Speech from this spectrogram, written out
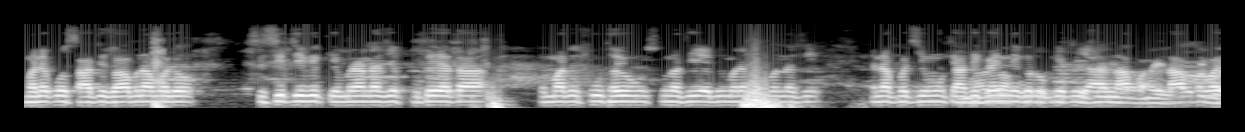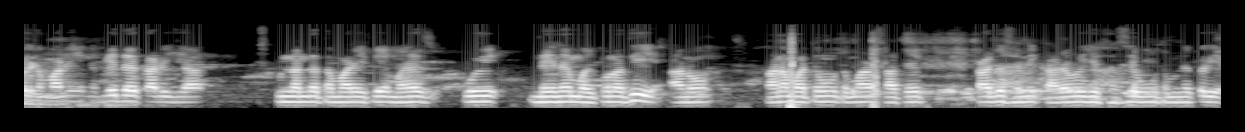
મને કોઈ સાચો જવાબ ના મળ્યો. સીસીટીવી કેમેરાના જે ફૂટેજ હતા એમાંથી શું થયું શું નથી એ બી મને ખબર નથી. એના પછી હું ત્યાંથી કંઈ નહીં કરું કે ભાઈ લાપરવાહી તમારી બેદરકારી છે સ્કૂલના અંદર તમારી કે મને કોઈ નિર્ણય મળતો નથી. આનો આના માટે હું તમારા સાથે કાયદેસરની કાર્યવાહી જે થશે હું તમને કરી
